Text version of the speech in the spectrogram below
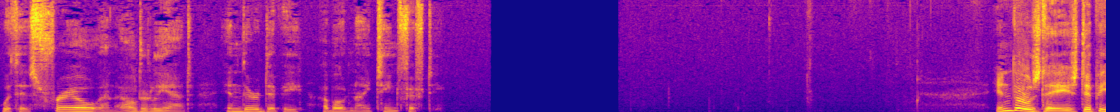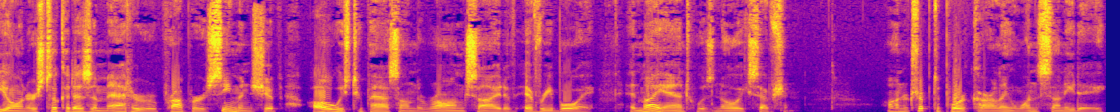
with his frail and elderly aunt in their dippy about 1950. In those days, dippy owners took it as a matter of proper seamanship always to pass on the wrong side of every buoy, and my aunt was no exception. On a trip to Port Carling one sunny day,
